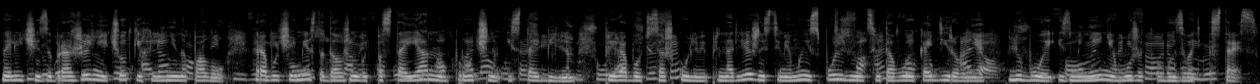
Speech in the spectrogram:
наличие изображений четких линий на полу. Рабочее место должно быть постоянным, прочным и стабильным. При работе со школьными принадлежностями мы используем цветовое кодирование. Любое изменение может вызвать стресс.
